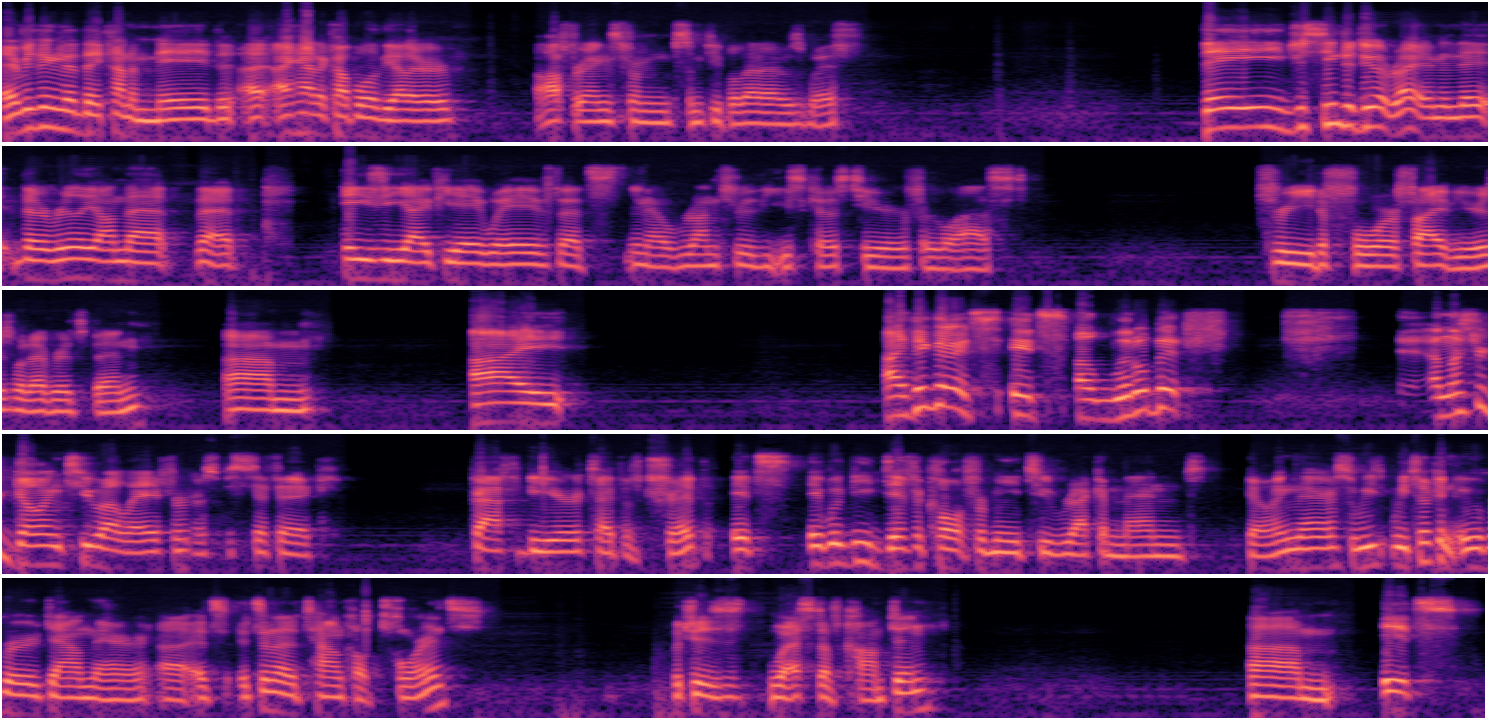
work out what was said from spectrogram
everything that they kind of made, I, I had a couple of the other offerings from some people that I was with. They just seem to do it right. I mean, they they're really on that that hazy IPA wave that's you know run through the East Coast here for the last three to four or five years, whatever it's been. Um, I I think that it's it's a little bit unless you're going to LA for a specific craft beer type of trip, it's it would be difficult for me to recommend going there. So we we took an Uber down there. Uh, it's it's in a town called Torrance, which is west of Compton. Um, it's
